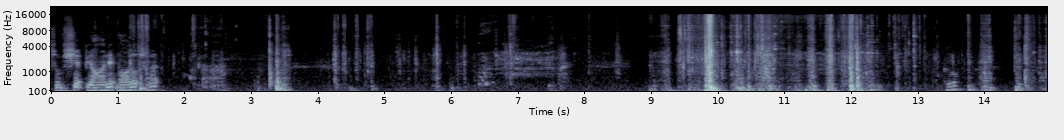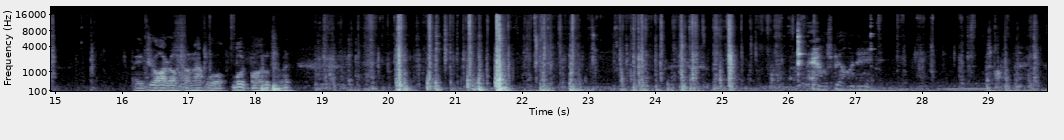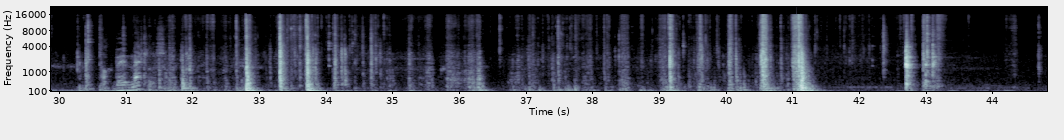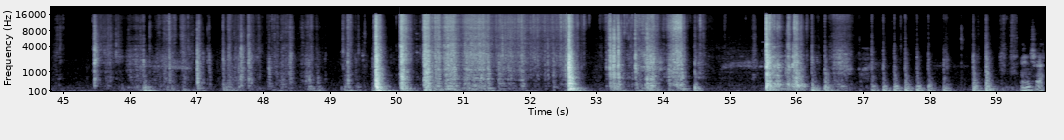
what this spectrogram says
some shit behind it by looks of it. That wood by looks of it. behind here? like a bit of metal or something. I'll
